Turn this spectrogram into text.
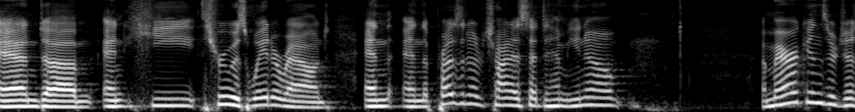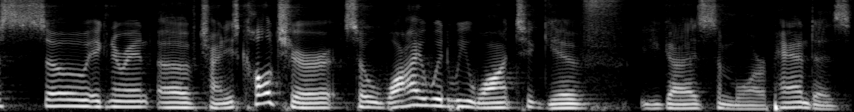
and um, and he threw his weight around. And and the president of China said to him, you know. Americans are just so ignorant of Chinese culture, so why would we want to give you guys some more pandas?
